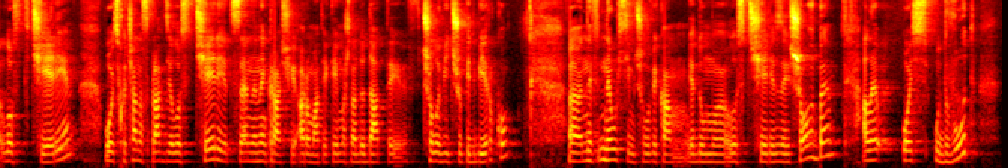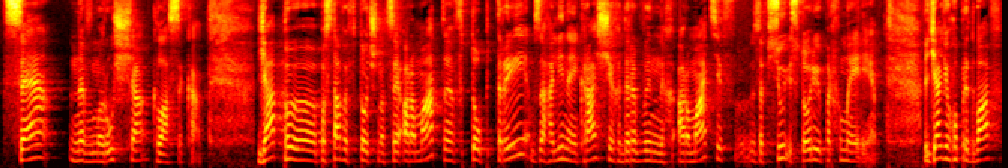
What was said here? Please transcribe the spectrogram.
Lost Cherry. Ось, хоча насправді Lost Cherry це не найкращий аромат, який можна додати в чоловічу підбірку. Е, Не, не усім чоловікам, я думаю, Lost Cherry зайшов би. Але ось Woodwood – це невмируща класика. Я б е, поставив точно цей аромат в топ-3 взагалі найкращих деревинних ароматів за всю історію парфумерії. Я його придбав.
